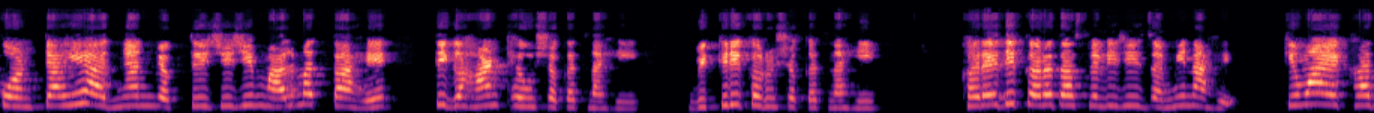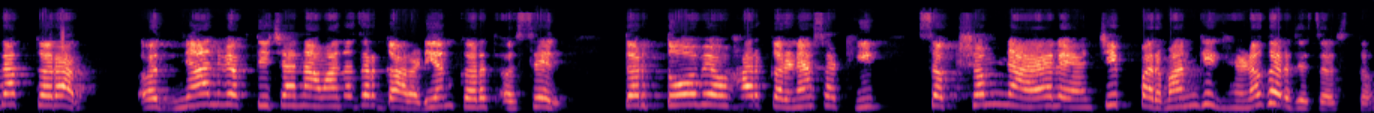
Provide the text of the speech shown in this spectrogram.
कोणत्याही अज्ञान व्यक्तीची जी मालमत्ता आहे ती गहाण ठेवू शकत नाही विक्री करू शकत नाही खरेदी करत असलेली जी जमीन आहे किंवा एखादा करार अज्ञान व्यक्तीच्या नावानं जर गार्डियन करत असेल तर तो व्यवहार करण्यासाठी सक्षम न्यायालयांची परवानगी घेणं गरजेचं असतं.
